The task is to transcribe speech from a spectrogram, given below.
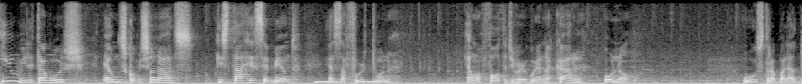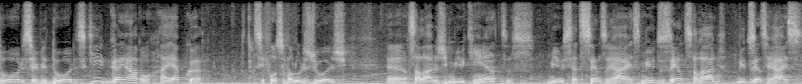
E o Willy Taguchi é um dos comissionados que está recebendo essa fortuna. É uma falta de vergonha na cara ou não? Os trabalhadores, servidores que ganhavam à época, se fossem valores de hoje, é, salários de R$ 1.500, R$ 1.700, R$ 1.200 salários, 1.200 reais,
